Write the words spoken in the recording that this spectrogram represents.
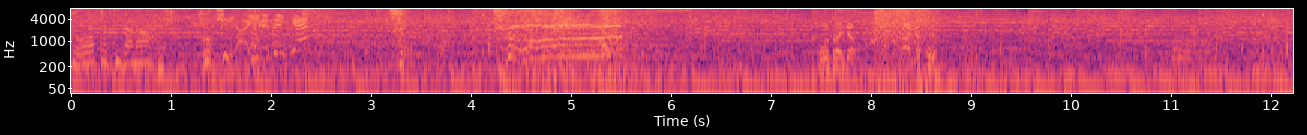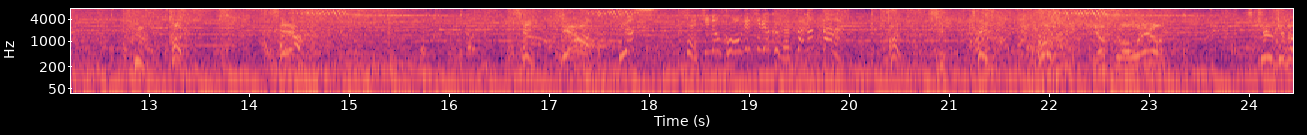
強敵だな。気合い入れていけ。交代だ。任せろ。よ。し敵の攻撃力が下がった。奴は俺が引き受けた。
